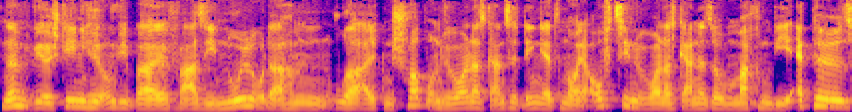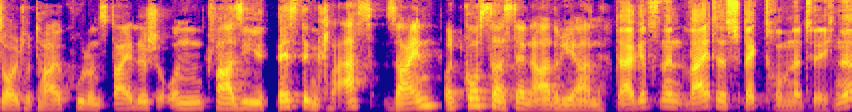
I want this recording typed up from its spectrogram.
ne, wir stehen hier irgendwie bei quasi null oder haben einen uralten Shop und wir wollen das ganze Ding jetzt neu aufziehen. Wir wollen das gerne so machen wie Apple, soll total cool und stylisch und quasi best in class sein. Was kostet das denn, Adrian? Da gibt's ein weites Spektrum natürlich, ne?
